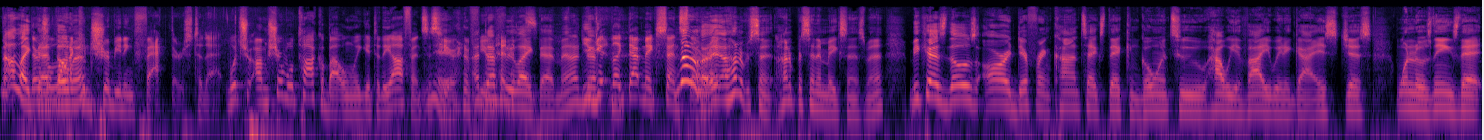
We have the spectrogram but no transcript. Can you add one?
Not like that. there's that a though, lot of man. contributing factors to that, which I'm sure we'll talk about when we get to the offenses here. In a I few definitely minutes. like that, man. I You def- get like that makes sense. No, though, no, right? 100 percent, 100 percent. It makes sense, man. Because those are different contexts that can go into how we evaluate a guy. It's just one of those things that,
